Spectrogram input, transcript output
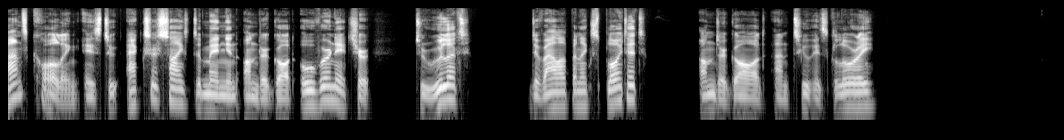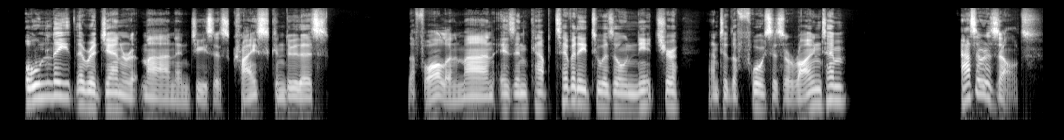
Man's calling is to exercise dominion under God over nature, to rule it, develop and exploit it, under God and to his glory. Only the regenerate man in Jesus Christ can do this. The fallen man is in captivity to his own nature and to the forces around him. As a result,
